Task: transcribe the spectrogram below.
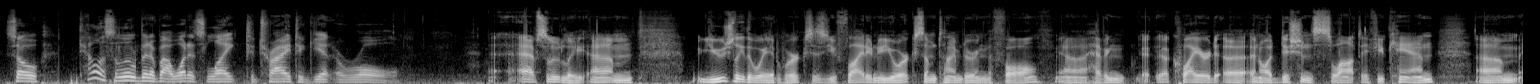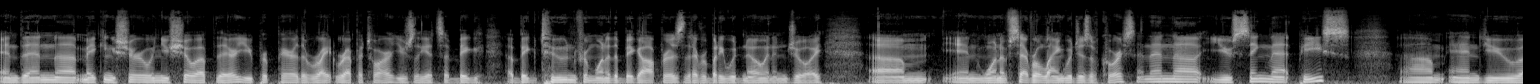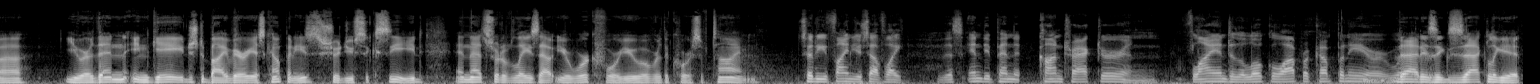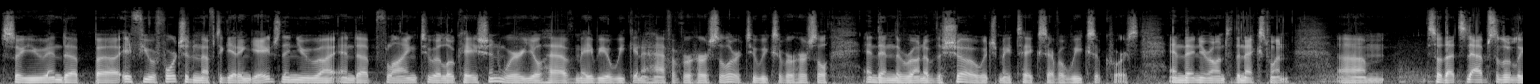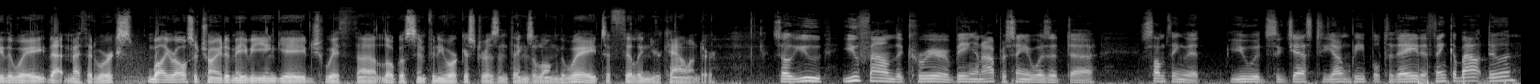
So, tell us a little bit about what it's like to try to get a role Absolutely. Um, usually, the way it works is you fly to New York sometime during the fall, uh, having acquired uh, an audition slot if you can, um, and then uh, making sure when you show up there you prepare the right repertoire. Usually, it's a big a big tune from one of the big operas that everybody would know and enjoy, um, in one of several languages, of course, and then uh, you sing that piece. Um, and you uh, you are then engaged by various companies should you succeed, and that sort of lays out your work for you over the course of time. So, do you find yourself like this independent contractor and fly into the local opera company or whatever? that is exactly it so you end up uh, if you're fortunate enough to get engaged then you uh, end up flying to a location where you'll have maybe a week and a half of rehearsal or two weeks of rehearsal and then the run of the show which may take several weeks of course and then you're on to the next one um, so that's absolutely the way that method works. While you're also trying to maybe engage with uh, local symphony orchestras and things along the way to fill in your calendar. So you you found the career of being an opera singer was it uh, something that you would suggest to young people today to think about doing?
